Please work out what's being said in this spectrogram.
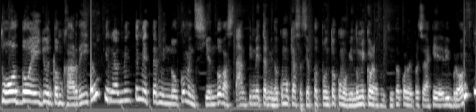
todo ello en Tom Hardy. Algo que realmente me terminó convenciendo bastante y me terminó como que hasta cierto punto como viendo mi corazoncito con el personaje de Eddie Brock. Es que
